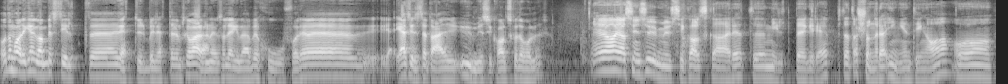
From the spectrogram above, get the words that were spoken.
Og de har ikke engang bestilt uh, returbilletter. De skal være her nede så lenge det er behov for det. Jeg, jeg syns dette er umusikalsk, og det holder. Ja, jeg syns umusikalsk er et eh, mildt begrep. Dette skjønner jeg ingenting av. Og,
